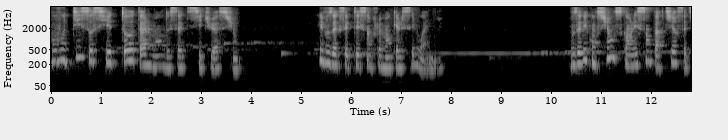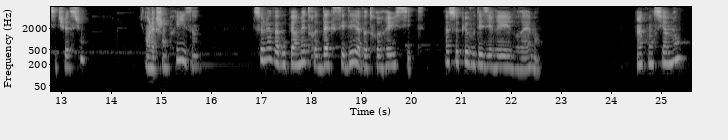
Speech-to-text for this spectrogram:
Vous vous dissociez totalement de cette situation et vous acceptez simplement qu'elle s'éloigne. Vous avez conscience qu'en laissant partir cette situation, en lâchant prise, cela va vous permettre d'accéder à votre réussite, à ce que vous désirez vraiment. Inconsciemment,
